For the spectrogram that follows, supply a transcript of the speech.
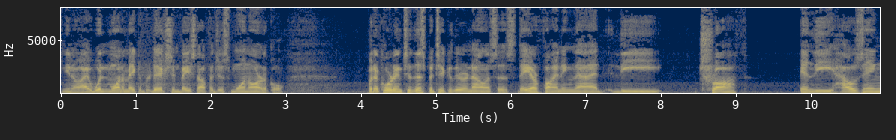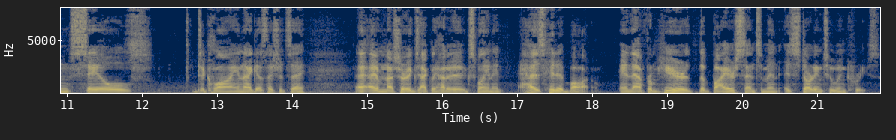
you know, I wouldn't want to make a prediction based off of just one article, but according to this particular analysis, they are finding that the trough in the housing sales decline, I guess I should say, I'm not sure exactly how to explain it, has hit a bottom. And that from here, the buyer sentiment is starting to increase.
